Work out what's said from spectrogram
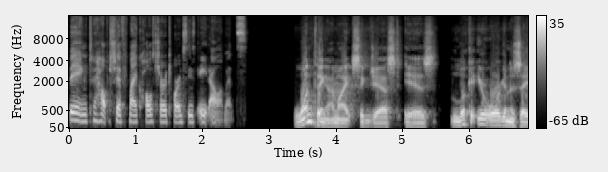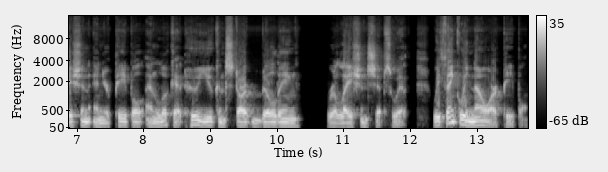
thing to help shift my culture towards these eight elements." One thing I might suggest is look at your organization and your people and look at who you can start building relationships with. We think we know our people,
